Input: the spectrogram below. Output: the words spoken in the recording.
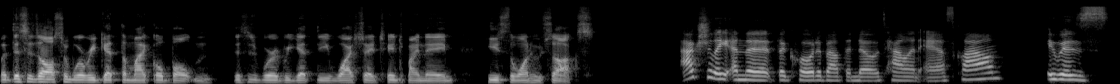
But this is also where we get the Michael Bolton. This is where we get the why should I change my name? He's the one who sucks. Actually, and the the quote about the no talent ass clown, it was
